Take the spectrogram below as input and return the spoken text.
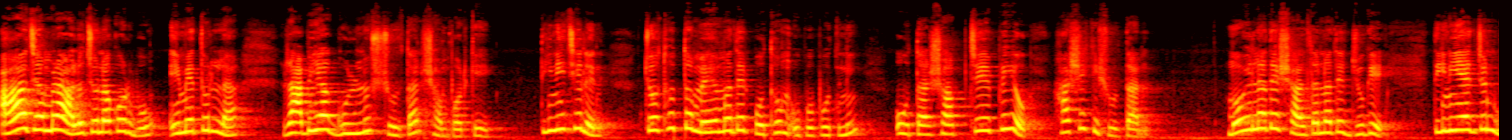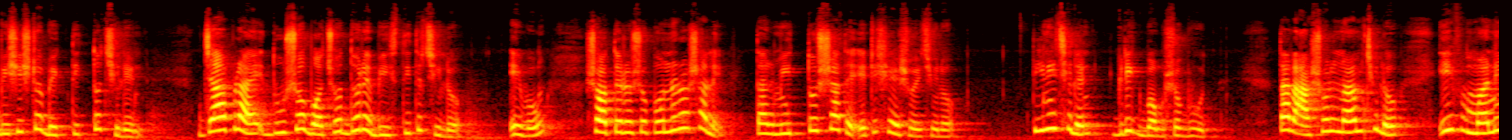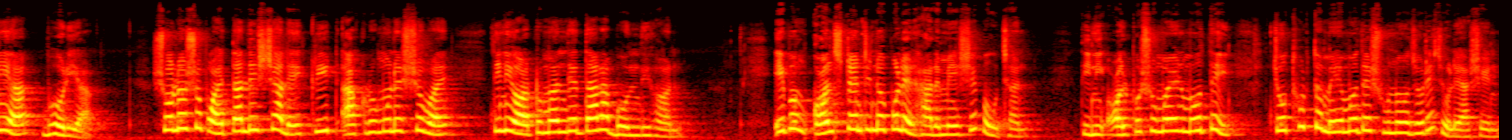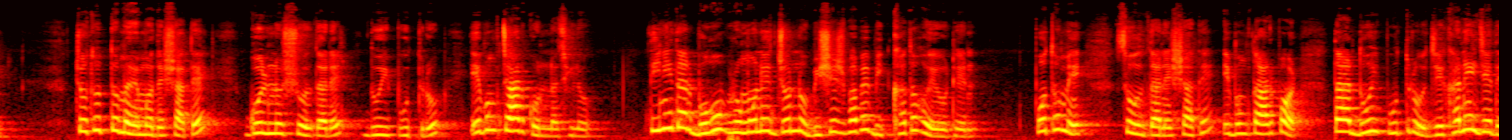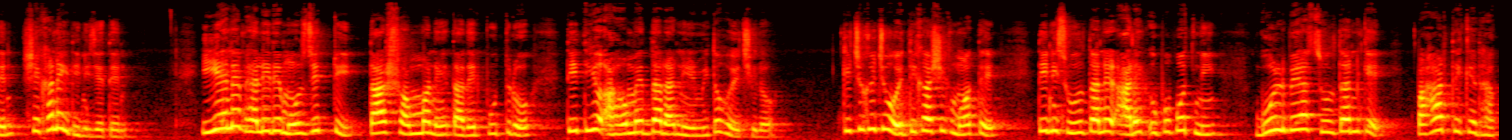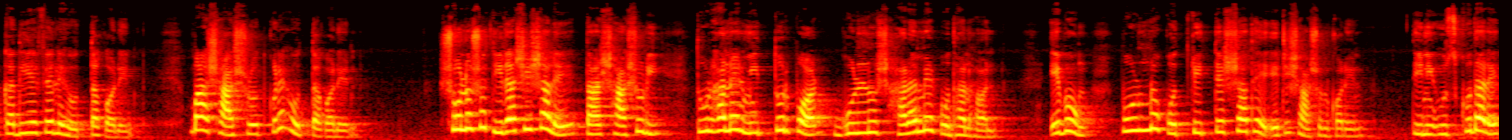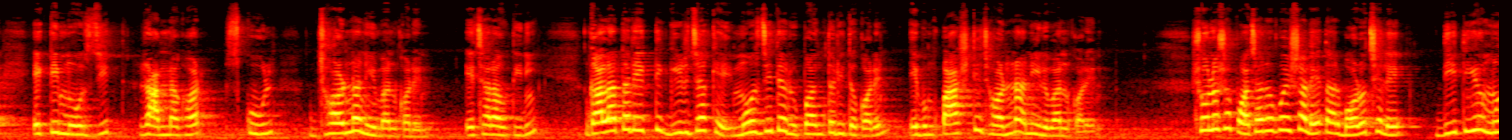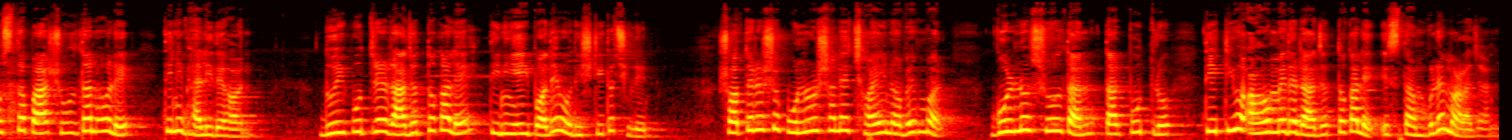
আজ আমরা আলোচনা করব এমেতুল্লাহ রাবিয়া গুলনুস সুলতান সম্পর্কে। তিনি ছিলেন চতুর্থ মেহমদের প্রথম উপপত্নী ও তার সবচেয়ে প্রিয় হাসিকি সুলতান। মহিলাদের সালতানাতের যুগে তিনি একজন বিশিষ্ট ব্যক্তিত্ব ছিলেন, যা প্রায় দুশো বছর ধরে বিস্তৃত ছিল এবং সতেরোশো পনেরো সালে তার মৃত্যুর সাথে এটি শেষ হয়েছিল। তিনি ছিলেন গ্রিক বংশভূত তার আসল নাম ছিল ইফ মানিয়া ভোরিয়া। ষোলোশো সালে ক্রিট আক্রমণের সময় তিনি অটোমানদের দ্বারা বন্দী হন এবং কনস্ট্যান্টিনোপলের হারেমে এসে পৌঁছান। তিনি অল্প সময়ের মধ্যেই চতুর্থ মেহমদের সুনজরে চলে আসেন। চতুর্থ মেহমদের সাথে গুলনুস সুলতানের দুই পুত্র এবং চার কন্যা ছিল। তিনি তার বহু ভ্রমণের জন্য বিশেষভাবে বিখ্যাত হয়ে ওঠেন। প্রথমে সুলতানের সাথে এবং তারপর তার দুই পুত্র যেখানেই যেতেন, সেখানেই তিনি যেতেন। ইয়েনে ভ্যালিতে মসজিদটি তার সম্মানে তাদের পুত্র তৃতীয় আহমেদ দ্বারা নির্মিত হয়েছিল। কিছু কিছু ঐতিহাসিক মতে তিনি সুলতানের আরেক উপপত্নী গুলবেয়াত সুলতানকে পাহাড় থেকে ধাক্কা দিয়ে ফেলে হত্যা করেন বা শ্বাসরোধ করে হত্যা করেন। ষোলোশো তিরাশি সালে তার শাশুড়ি তুরহানের মৃত্যুর পর গুলনুস হারামের প্রধান হন। এবং পূর্ণ কর্তৃত্বের সাথে এটি শাসন করেন। তিনি উস্কুদারে একটি মসজিদ, রান্নাঘর, স্কুল, ঝর্ণা নির্মাণ করেন। এছাড়াও তিনি গালাতারে একটি গির্জাকে মসজিদে রূপান্তরিত করেন এবং পাঁচটি ঝর্ণা নির্মাণ করেন। ষোলোশো পঁচানব্বই সালে তার বড় ছেলে দ্বিতীয় মুস্তফা সুলতান হলে তিনি ভ্যালিদে হন। দুই পুত্রের রাজত্বকালে তিনি এই পদে অধিষ্ঠিত ছিলেন। সতেরোশো পনেরো সালের ছয়ই নভেম্বর গুলনুস সুলতান তার পুত্র তৃতীয় আহমেদের রাজত্বকালে ইস্তাম্বুলে মারা যান।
